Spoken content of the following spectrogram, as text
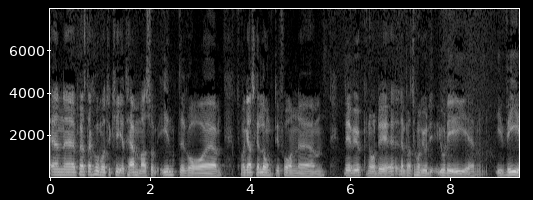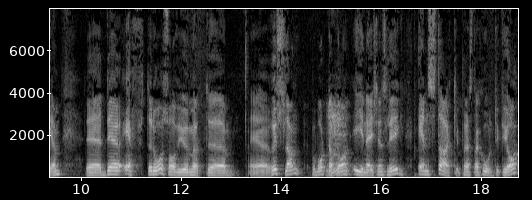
en, en prestation mot Turkiet hemma som inte var... Som var ganska långt ifrån det vi uppnådde, den prestation vi gjorde, gjorde i, i VM. Därefter då så har vi ju mött Eh, Ryssland på bortaplan mm. i Nations League. En stark prestation tycker jag.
